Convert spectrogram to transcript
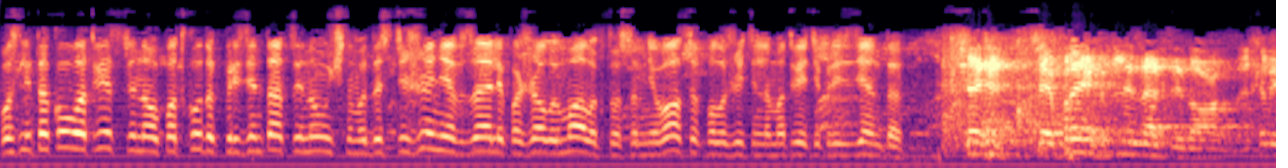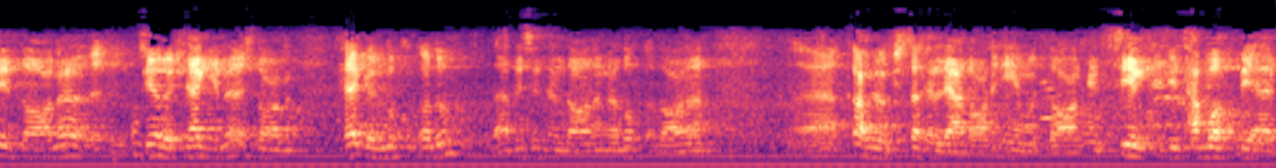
После такого ответственного подхода к презентации научного достижения в зале, пожалуй, мало кто сомневался в положительном ответе президента. قبل ما بيستغل اللي عدوان ايه يشتغل العدوانيين والدوانيين سير يتحبوا بيها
